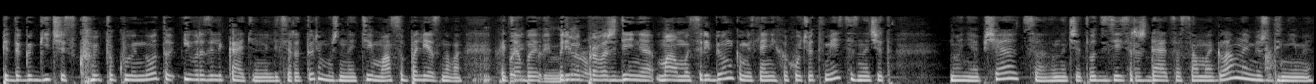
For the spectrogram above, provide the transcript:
педагогическую такую ноту. И в развлекательной литературе можно найти массу полезного. Хотя бы примеров? времяпровождение мамы с ребенком, если они хохочут вместе, значит, ну, они общаются, значит, вот здесь рождается самое главное между ними.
